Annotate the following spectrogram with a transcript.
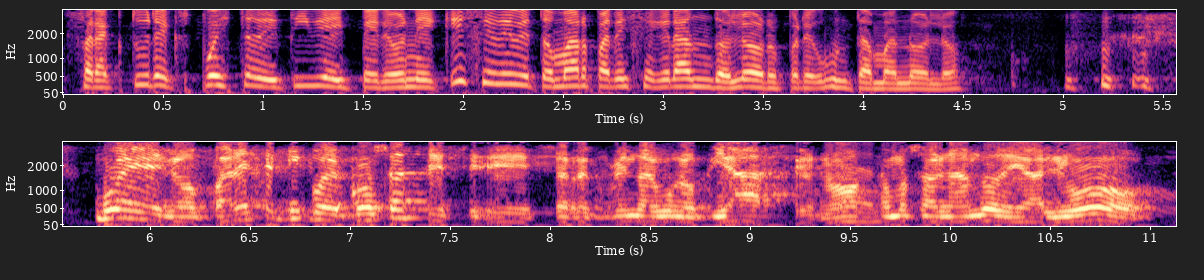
fractura expuesta de tibia y peroné. ¿Qué se debe tomar para ese gran dolor? Pregunta Manolo. Bueno, para este tipo de cosas se, se recomienda algún opiáceo, ¿no? Claro. Estamos hablando de algo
